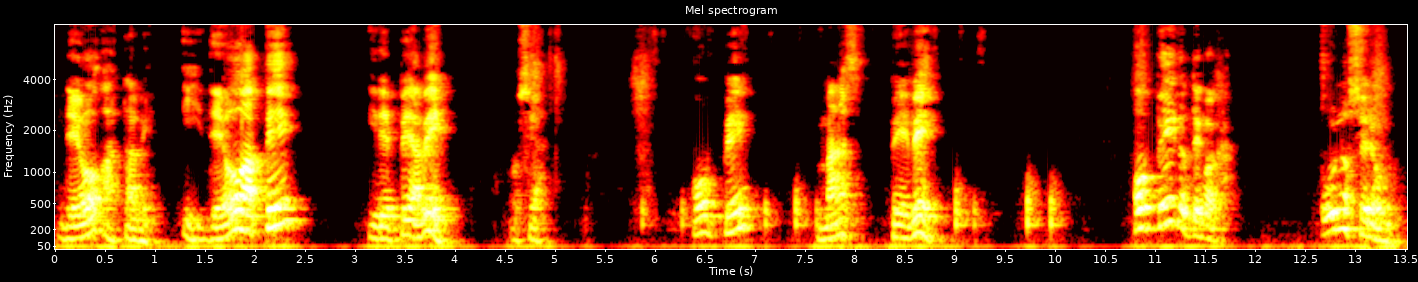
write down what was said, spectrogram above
De O hasta B. Y de O a P y de P a B. O sea, OP más PB. OP lo tengo acá. 1, 0, 1.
